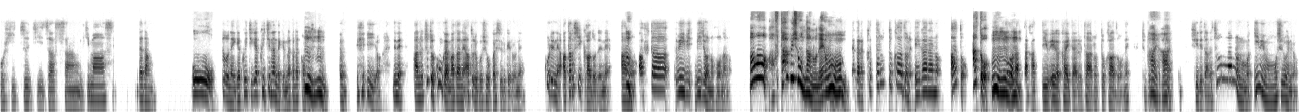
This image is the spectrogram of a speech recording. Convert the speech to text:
お羊座さん、いきます。ダダン。おお。ちょっとね、逆位置逆位置なんだけど、なかなかうん面白い。うん。うん、いいよ。でね、あの、ちょっと今回またね、後でご紹介するけどね、これね、新しいカードでね、あの、アフタービビビジョンの方なの。ああ、アフタービジョンなのね。うんうん。だから、タロットカードの絵柄の後、あと、うんうんどううん。だったかっていう絵が書いてあるタロットカードをね、ちょっとはいはい。仕入れたんで、そんなのも意味も面白いのよ。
